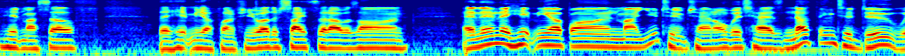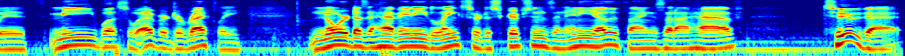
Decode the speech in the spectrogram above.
hid myself. They hit me up on a few other sites that I was on. And then they hit me up on my YouTube channel, which has nothing to do with me whatsoever directly, nor does it have any links or descriptions and any other things that I have to that.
